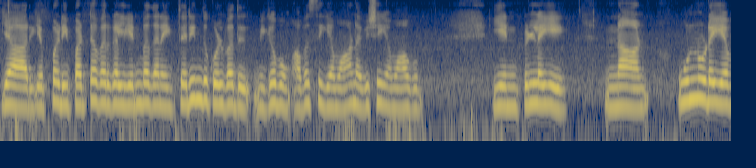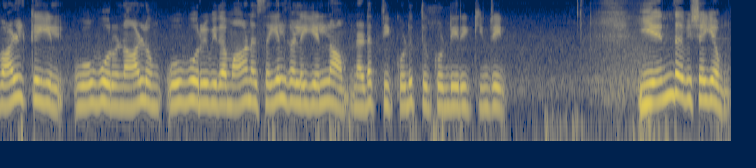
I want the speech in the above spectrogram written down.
யார் எப்படிப்பட்டவர்கள் என்பதனை தெரிந்து கொள்வது மிகவும் அவசியமான விஷயமாகும். என் பிள்ளையே நான் உன்னுடைய வாழ்க்கையில் ஒவ்வொரு நாளும் ஒவ்வொரு விதமான செயல்களை எல்லாம் நடத்தி கொடுத்து கொண்டிருக்கின்றேன். எந்த விஷயம்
